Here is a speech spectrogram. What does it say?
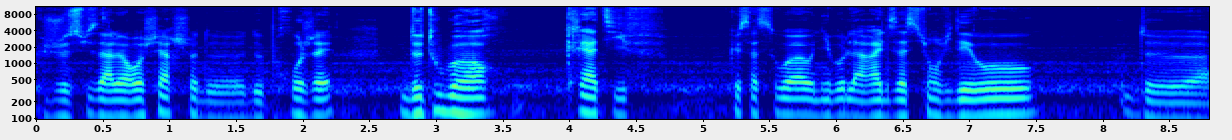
que je suis à la recherche de, projets de tous bords, créatifs, que ce soit au niveau de la réalisation vidéo, de euh,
